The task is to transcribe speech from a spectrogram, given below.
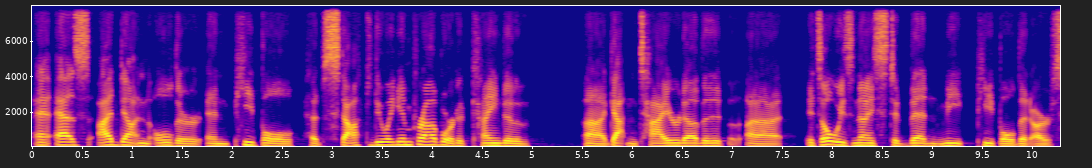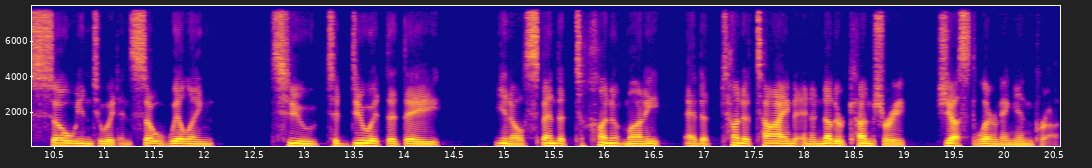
as I've gotten older and people have stopped doing improv or have kind of uh, gotten tired of it. Uh, it's always nice to then meet people that are so into it and so willing to to do it that they, you know, spend a ton of money and a ton of time in another country just learning improv.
